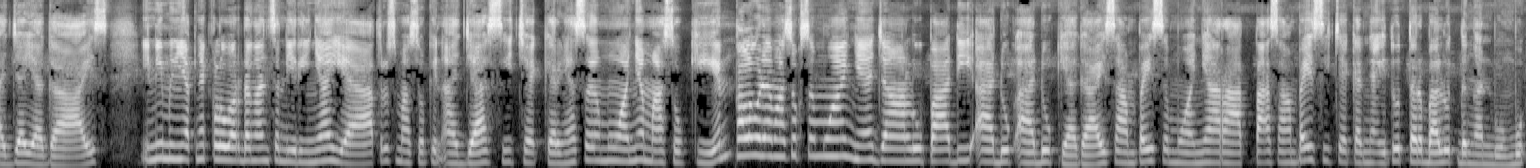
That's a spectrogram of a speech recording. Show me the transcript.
aja ya guys. Ini minyaknya keluar dengan sendirinya ya. Terus masukin aja si cekernya semuanya masukin. Kalau udah masuk semuanya jangan lupa diaduk-aduk ya guys sampai semuanya rata sampai si cekernya itu terbalut dengan bumbu.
